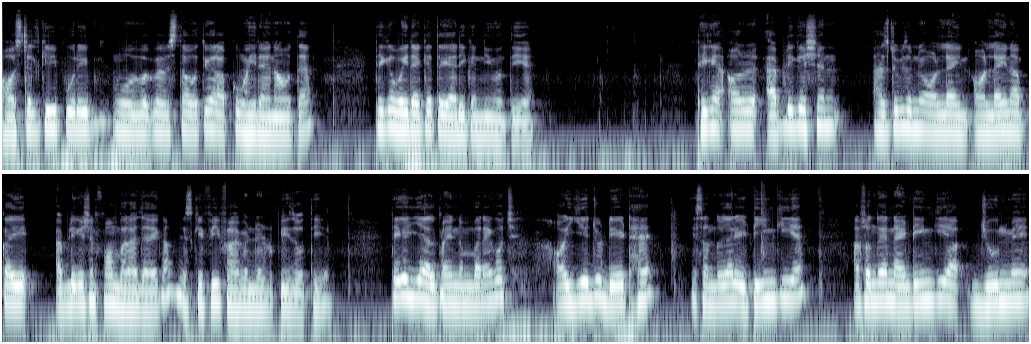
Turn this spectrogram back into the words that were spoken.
हॉस्टल की भी पूरी व्यवस्था होती है और आपको वहीं रहना होता है। ठीक है, वहीं रह के तैयारी करनी होती है। ठीक है, और एप्लीकेशन हैज़ टू बी सबने ऑनलाइन ऑनलाइन आपका ये एप्लीकेशन फॉर्म भरा जाएगा, जिसकी फ़ी फाइव हंड्रेड रुपीज़ होती है। ठीक है, ये हेल्पलाइन नंबर है कुछ, और ये जो डेट है, ये सन दो हज़ार एटीन की है। अब सन दो हज़ार नाइनटीन की जून में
